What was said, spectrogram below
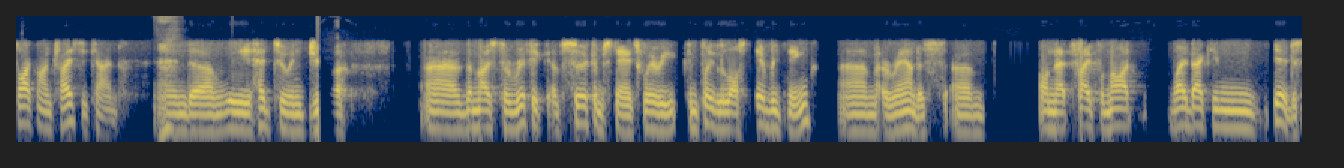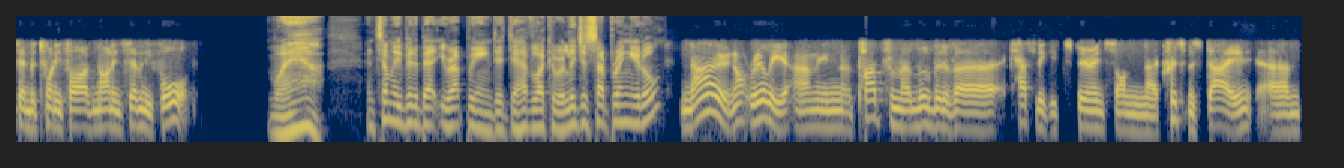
Cyclone Tracy came, and um, we had to endure uh, the most horrific of circumstance where we completely lost everything um, around us um, on that fateful night way back in yeah December 25, 1974. Wow. And tell me a bit about your upbringing. Did you have like a religious upbringing at all? No, not really. I mean, apart from a little bit of a Catholic experience on uh, Christmas Day, um,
